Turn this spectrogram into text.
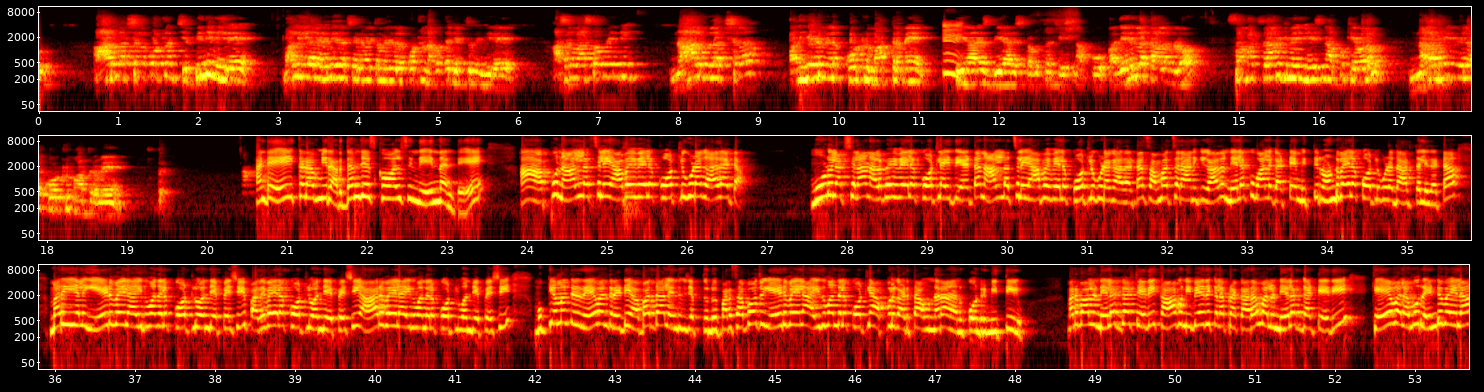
ఆరు లక్షల కోట్లు అని చెప్పింది మీరే. మళ్ళీ ఇవాళ ఎనిమిది లక్షల ఇరవై తొమ్మిది వేల కోట్లు అబద్ధం చెప్తుంది మీరే. అసలు వాస్తవం ఏంది? నాలుగు లక్షల పదిహేడు వేల కోట్లు మాత్రమే టిఆర్ఎస్ బిఆర్ఎస్ ప్రభుత్వం చేసిన అప్పు. పదేళ్ళ కాలంలో సంవత్సరానికి మేము చేసిన అప్పు కేవలం నలభై వేల కోట్లు మాత్రమే. అంటే ఇక్కడ మీరు అర్థం చేసుకోవాల్సింది ఏంటంటే ఆ అప్పు నాలుగు లక్షల యాభై వేల కోట్లు కూడా కాదట. మూడు లక్షల నలభై వేల కోట్లు అయితే అట నాలుగు లక్షల యాభై వేల కోట్లు కూడా కాదట. సంవత్సరానికి కాదు నెలకు వాళ్ళు కట్టే మిత్తి రెండు వేల కోట్లు కూడా దాటలేదట. మరి ఇలా ఏడు వేల ఐదు వందల కోట్లు అని చెప్పేసి పదివేల కోట్లు అని చెప్పేసి ఆరు వేల ఐదు వందల కోట్లు అని చెప్పేసి ముఖ్యమంత్రి రేవంత్ రెడ్డి అబద్ధాలు ఎందుకు చెప్తుండ్రు? పర్ సపోజ్ ఏడు వేల ఐదు వందల కోట్లే అప్పులు కడతా ఉన్నారు అని అనుకోండి మిత్తిలు. మరి వాళ్ళు నెలకు కట్టేది కాగు నివేదికల ప్రకారం వాళ్ళు నెలకు కట్టేది కేవలము రెండు వేల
